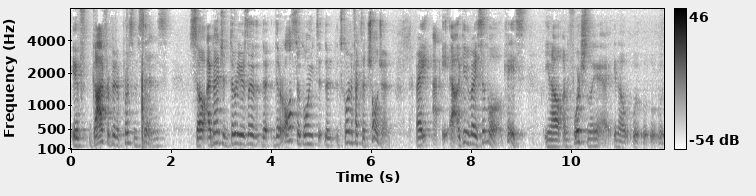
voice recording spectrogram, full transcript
If God forbid a person sins, so I mentioned 30 years later, they're also going to, it's going to affect the children, right? I'll give you a very simple case. You know, unfortunately, you know,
